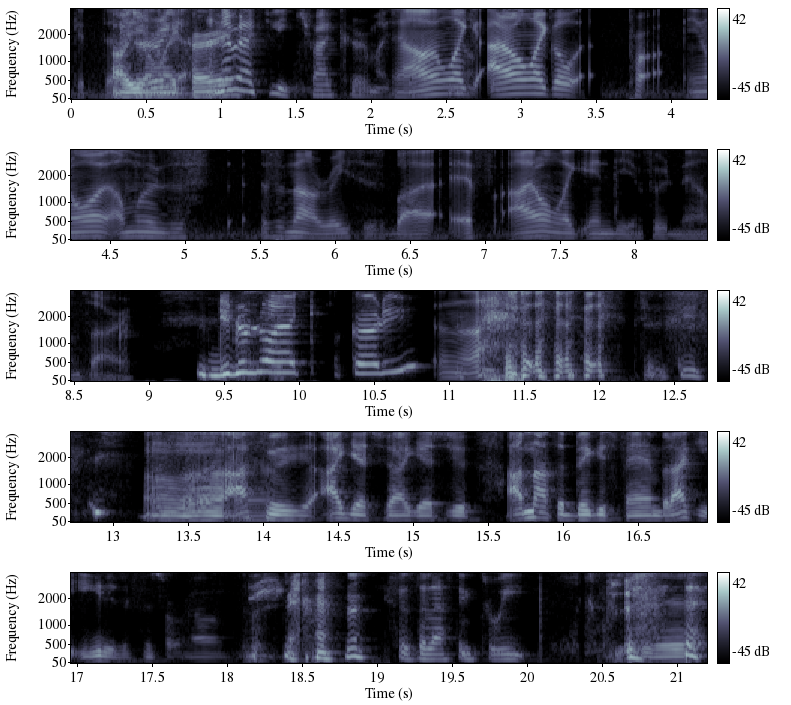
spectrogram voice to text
Get that. Oh, you don't like curry? I never actually tried curry myself. Yeah, I don't like. I don't like a. You know what? I'm gonna just. This is not racist, but if I don't like Indian food, man, I'm sorry. You don't like Just- curry? Uh, I feel you. I guess you. I guess you. I'm not the biggest fan, but I can eat it if it's around. if it's the last thing to eat. Yeah.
